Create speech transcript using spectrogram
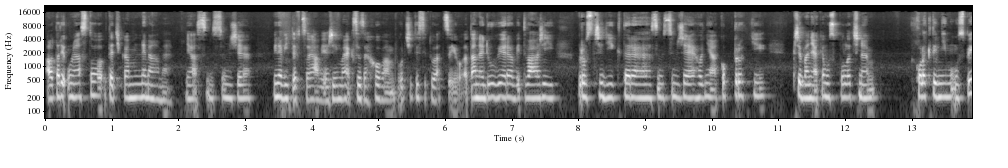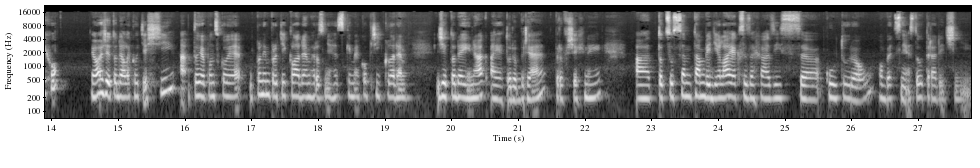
ale tady u nás to teďka nemáme. Já si myslím, že vy nevíte, v co já věřím a jak se zachovám v určité situaci. Jo. A ta nedůvěra vytváří prostředí, které si myslím, že je hodně jako proti třeba nějakému společnému kolektivnímu úspěchu, jo, že je to daleko těžší a to Japonsko je úplným protikladem, hrozně hezkým jako příkladem, že to jde jinak a je to dobře pro všechny A to, co jsem tam viděla, jak se zachází s kulturou obecně, s tou tradiční,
